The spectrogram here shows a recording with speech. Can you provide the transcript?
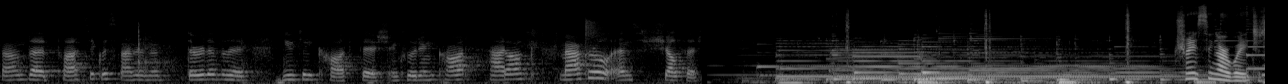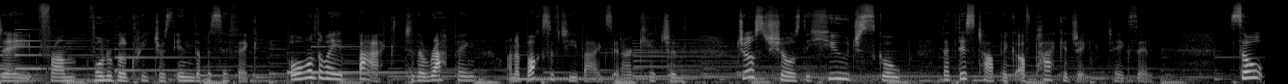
found that plastic was found in a third of the UK caught fish, including cod, haddock, mackerel, and shellfish. Tracing our way today from vulnerable creatures in the Pacific all the way back to the wrapping on a box of tea bags in our kitchen just shows the huge scope that this topic of packaging takes in. So,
